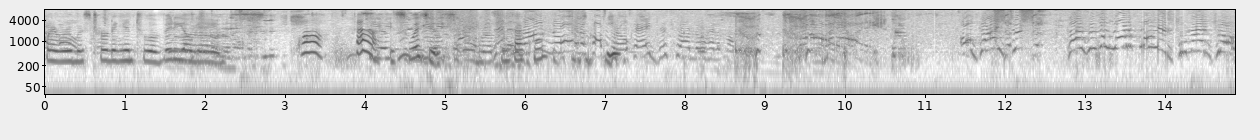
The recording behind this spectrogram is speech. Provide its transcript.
My room oh. is turning into a video game. Ah, ah, it switches. This In fact, round, no helicopter, okay? This round, no helicopter. Oh, guys, there's, guys, there's a waterfall here. Do not jump.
